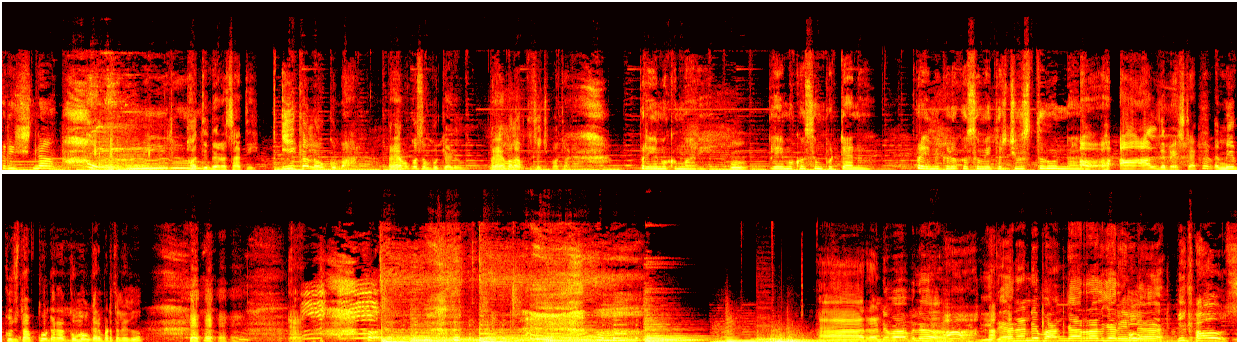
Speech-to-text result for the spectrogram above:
కృష్ణ. మీరు? హతి పేర సాతి. ఈక లవ్ కుమార్. ప్రేమ కోసం పుట్టాడు. ప్రేమ లేకపోతే చచ్చిపోతాడు. ప్రేమ కుమారి. ప్రేమ కోసం పుట్టాను. ప్రేమికుడు కోసం ఎదురు చూస్తూ ఉన్నాను. ఆల్ ది బెస్ట్ మీరు కొంచెం తప్పుకుంటారా? గుమ్మం కనపడతలేదు. రండి బాబులు. ఇదేనండి బంగారాజు గారి ఇల్లు. Big house.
